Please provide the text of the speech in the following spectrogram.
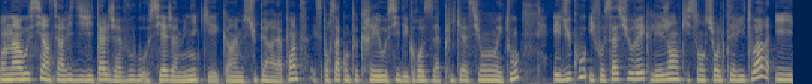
on a aussi un service digital, j'avoue, au siège à Munich qui est quand même super à la pointe. Et c'est pour ça qu'on peut créer aussi des grosses applications et tout. Et du coup, il faut s'assurer que les gens qui sont sur le territoire, ils,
